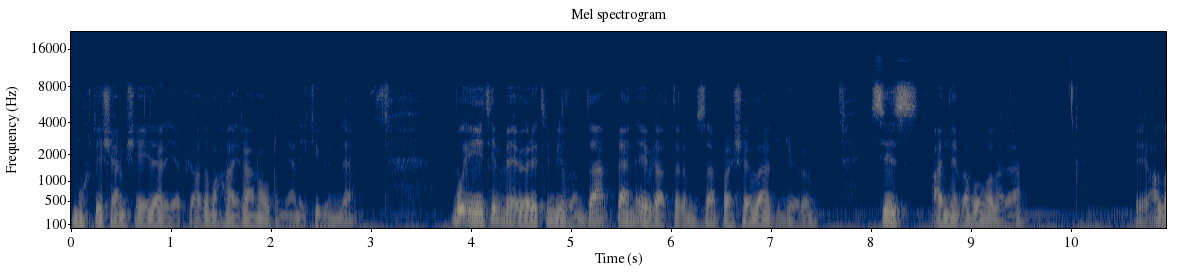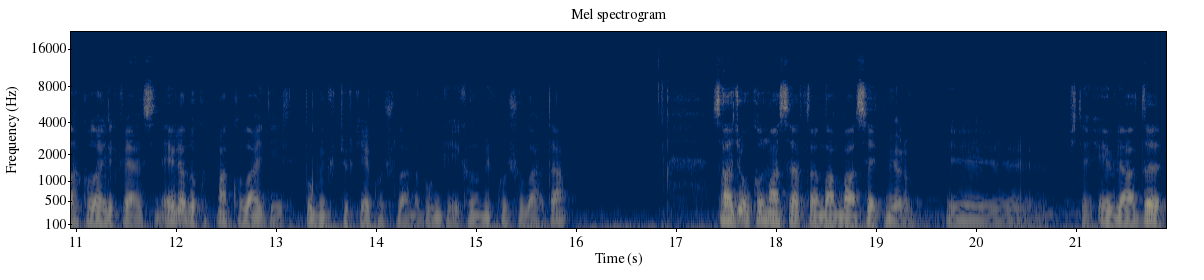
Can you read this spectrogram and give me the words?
muhteşem şeyler yapıyor. Adama hayran oldum yani iki günde. Bu eğitim ve öğretim yılında ben evlatlarımıza başarılar diliyorum. Siz anne ve babalara E, Allah kolaylık versin. Evlat okutmak kolay değil. Bugünkü Türkiye koşullarında, bugünkü ekonomik koşullarda sadece okul masraflarından bahsetmiyorum. E, işte evladı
